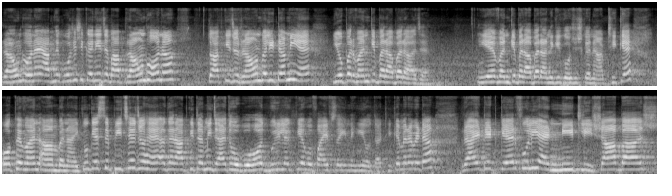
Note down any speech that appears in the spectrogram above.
राउंड होना है। आपने कोशिश करनी है, जब आप राउंड हो ना तो आपकी जो राउंड वाली टमी है, ये ऊपर वन के बराबर आ जाए। ये वन के बराबर आने की कोशिश करें आप, ठीक है? और फिर वन आम बनाएँ, क्योंकि इससे पीछे जो है, अगर आपकी टमी जाए तो वो बहुत बुरी लगती है, वो फाइव सही नहीं होता, ठीक है मेरा बेटा? Write it carefully and neatly शाबाश।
